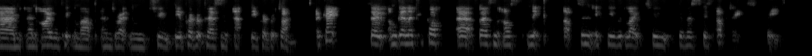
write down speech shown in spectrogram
um, and I will pick them up and direct them to the appropriate person at the appropriate time. Okay, so I'm going to kick off uh, first and ask Nick Upton if he would like to give us his updates, please.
